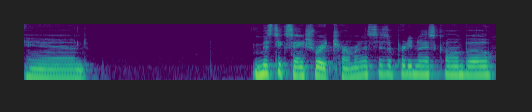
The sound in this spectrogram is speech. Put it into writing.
And Mystic Sanctuary Terminus is a pretty nice combo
